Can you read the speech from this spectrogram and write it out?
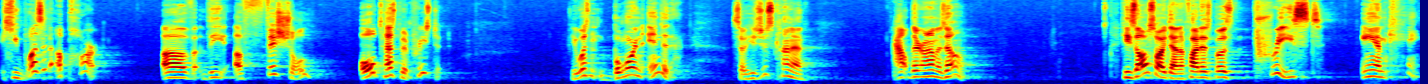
he wasn't a part of the official Old Testament priesthood. He wasn't born into that. So he's just kind of out there on his own. He's also identified as both priest and king,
